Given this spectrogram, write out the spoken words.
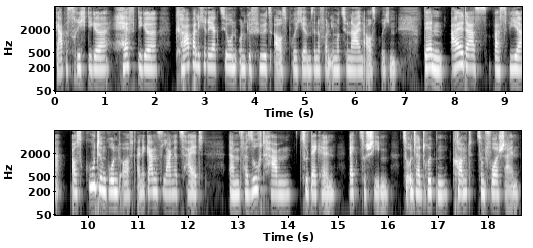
gab es richtige, heftige körperliche Reaktionen und Gefühlsausbrüche im Sinne von emotionalen Ausbrüchen. Denn all das, was wir aus gutem Grund oft eine ganz lange Zeit ähm, versucht haben zu deckeln, wegzuschieben, zu unterdrücken, kommt zum Vorschein,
